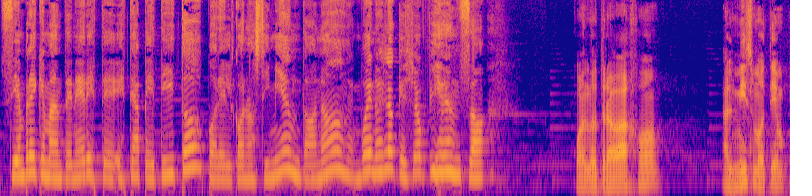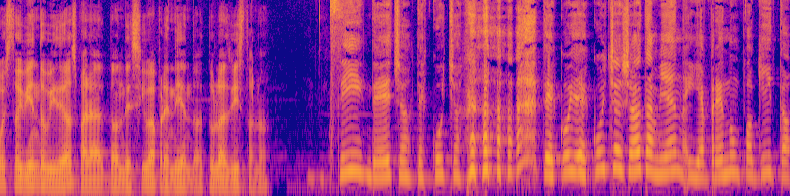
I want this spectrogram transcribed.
Siempre hay que mantener este, este apetito por el conocimiento, ¿no? Bueno, es lo que yo pienso. Cuando trabajo, al mismo tiempo estoy viendo videos para donde sigo aprendiendo. Tú lo has visto, ¿no? Sí, de hecho, te escucho. te escucho, escucho yo también y aprendo un poquito.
